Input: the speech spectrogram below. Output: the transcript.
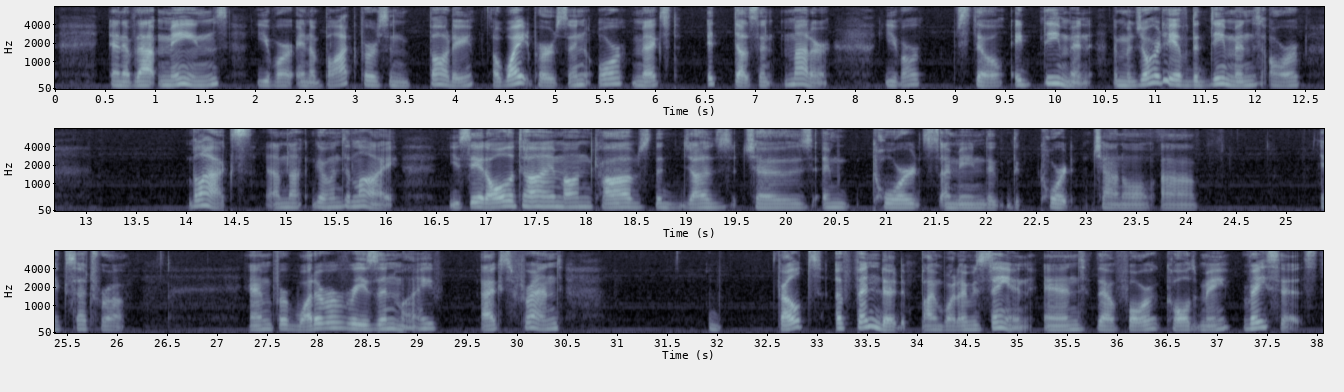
And if that means you are in a black person body, a white person, or mixed, it doesn't matter. You are still a demon. The majority of the demons are blacks. I'm not going to lie. You see it all the time on Cobbs, the judge shows, and courts. I mean, the, the court channel, uh, etc. And for whatever reason, my ex friend felt offended by what I was saying and therefore called me racist.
